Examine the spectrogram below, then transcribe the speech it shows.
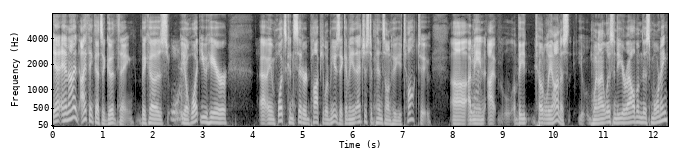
Yeah, and I I think that's a good thing because Yeah. you know what you hear. I mean, what's considered popular music? I mean, that just depends on who you talk to. Uh, I mean, I, I'll be totally honest. When I listened to your album this morning,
